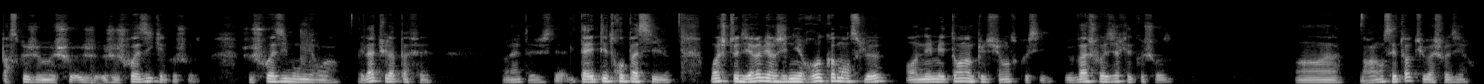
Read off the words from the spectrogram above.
parce que je me choisis quelque chose. Je choisis mon miroir. Et là, tu l'as pas fait. Ouais, t'as juste, été trop passive. Moi, je te dirais, Virginie, recommence-le en émettant l'impulsion ce coup-ci. Va choisir quelque chose. Voilà. Normalement, c'est toi que tu vas choisir.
